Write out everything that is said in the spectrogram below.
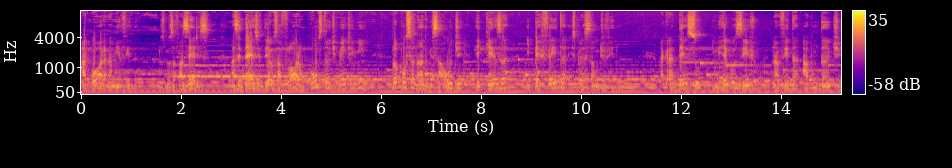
agora na minha vida, nos meus afazeres. As ideias de Deus afloram constantemente em mim, proporcionando-me saúde, riqueza e perfeita expressão divina. Agradeço e me regozijo na vida abundante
